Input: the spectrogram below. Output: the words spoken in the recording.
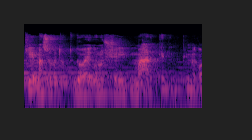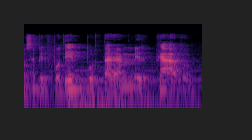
che, ma soprattutto dovrai conoscere il marketing, prima cosa, per poter portare a mercato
